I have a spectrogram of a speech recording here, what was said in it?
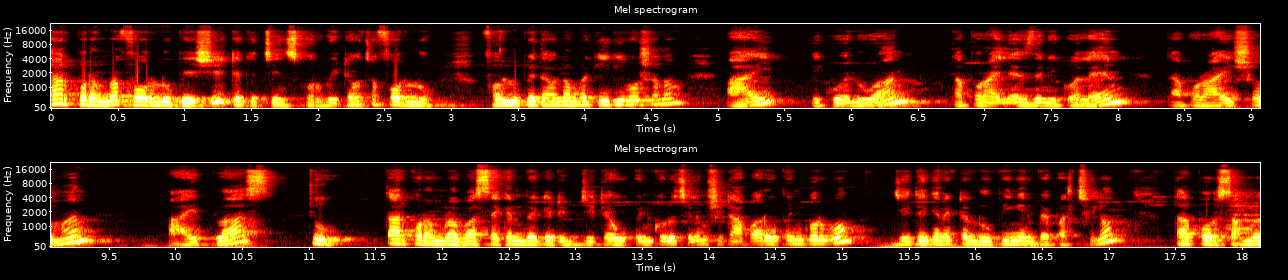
তারপর আমরা ফর লুপে এসে এটাকে চেঞ্জ করব। এটা হচ্ছে ফর লুপ ফর লুপে তাহলে আমরা কি কি বসালাম? আই ইকুয়াল ওয়ান তারপর I less than equal N তারপর আই সমান আই প্লাস টু তারপর আমরা আবার সেকেন্ড ব্র্যাকেট যেটা ওপেন করেছিলাম, সেটা আবার ওপেন করব। যেহেতু এখানে একটা লুপিং এর ব্যাপার ছিল, তারপর আমরা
